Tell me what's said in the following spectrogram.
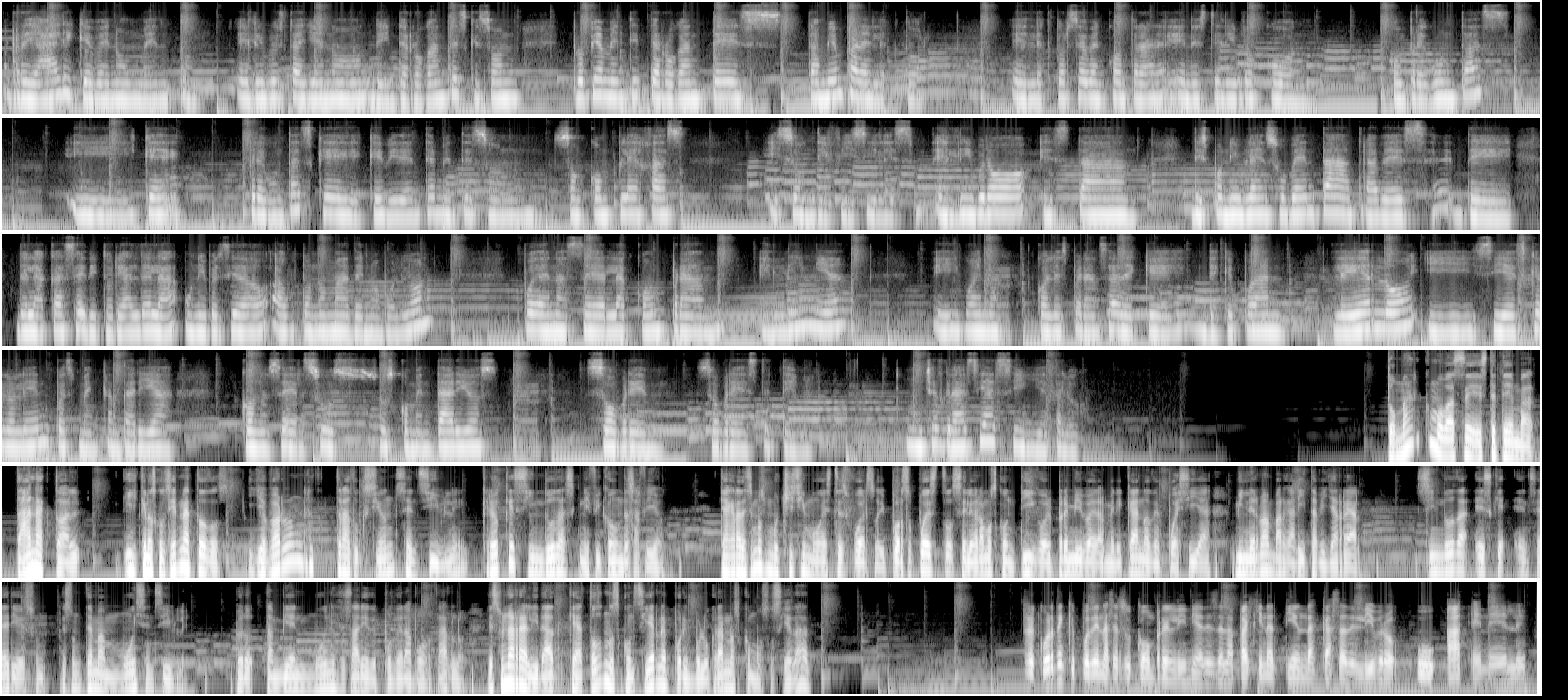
real y que ve en aumento. El libro está lleno de interrogantes que son propiamente interrogantes también para el lector. El lector se va a encontrar en este libro con, con preguntas y que preguntas que, evidentemente son, son complejas y son difíciles. El libro está disponible en su venta a través de, la casa editorial de la Universidad Autónoma de Nuevo León. Pueden hacer la compra en línea y bueno, con la esperanza de que, de que puedan leerlo y si es que lo leen, pues me encantaría conocer sus, sus comentarios sobre sobre este tema. Muchas gracias y hasta luego. Tomar como base este tema tan actual y que nos concierne a todos y llevarlo a una traducción sensible creo que sin duda significó un desafío. Te agradecemos muchísimo este esfuerzo y por supuesto celebramos contigo el Premio Iberoamericano de Poesía Minerva Margarita Villarreal. Sin duda es que, en serio, es un, es un tema muy sensible, pero también muy necesario de poder abordarlo. Es una realidad que a todos nos concierne por involucrarnos como sociedad. Recuerden que pueden hacer su compra en línea desde la página tienda casa del libro uanl.mx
